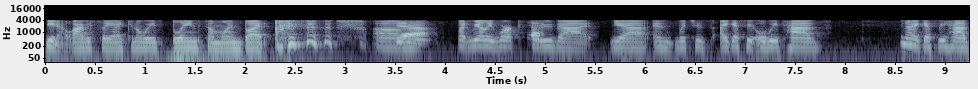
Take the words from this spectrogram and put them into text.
you know, obviously I can always blame someone, but um yeah. but really work Yeah. through that. Yeah, and which is I guess we always have you know, I guess we have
